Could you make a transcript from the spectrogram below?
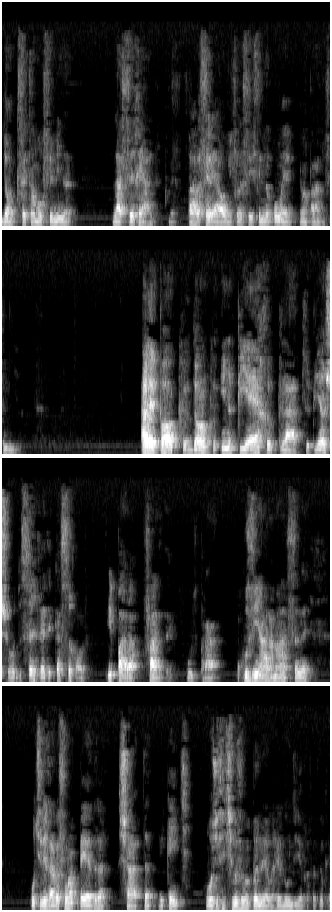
Donc, c'est un mot féminin. La céréale. Né? A palavra cereal em francês termina com E, é uma palavra feminina. À l'époque, donc, une pierre plate bien chaude servait de casserole. E para fazer, para cozinhar a massa, né, utilizava-se uma pedra chata e quente. Hoje a gente usa uma panela redondinha para fazer o que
